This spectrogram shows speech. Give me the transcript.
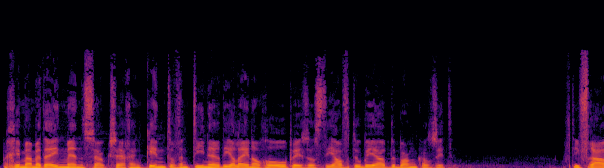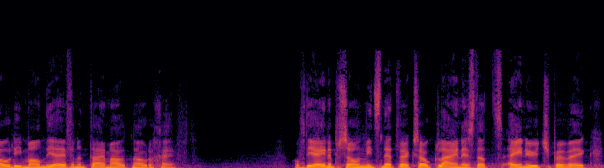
Begin maar met één mens, zou ik zeggen. Een kind of een tiener die alleen al geholpen is als die af en toe bij jou op de bank kan zitten. Of die vrouw, die man die even een time-out nodig heeft. Of die ene persoon wiens netwerk zo klein is dat één uurtje per week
